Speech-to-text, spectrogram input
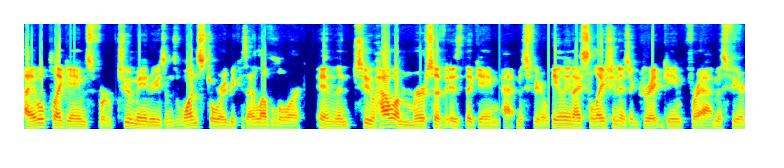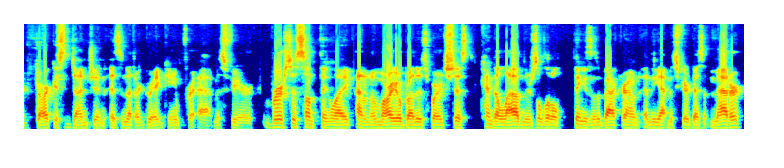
I will play games for two main reasons. One, story, because I love lore, and then two, how immersive is the game atmosphere. Alien Isolation is a great game for atmosphere. Darkest Dungeon is another great game for atmosphere. Versus something like, I don't know, Mario Brothers, where it's just kind of loud and there's a little things in the background and the atmosphere doesn't matter.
